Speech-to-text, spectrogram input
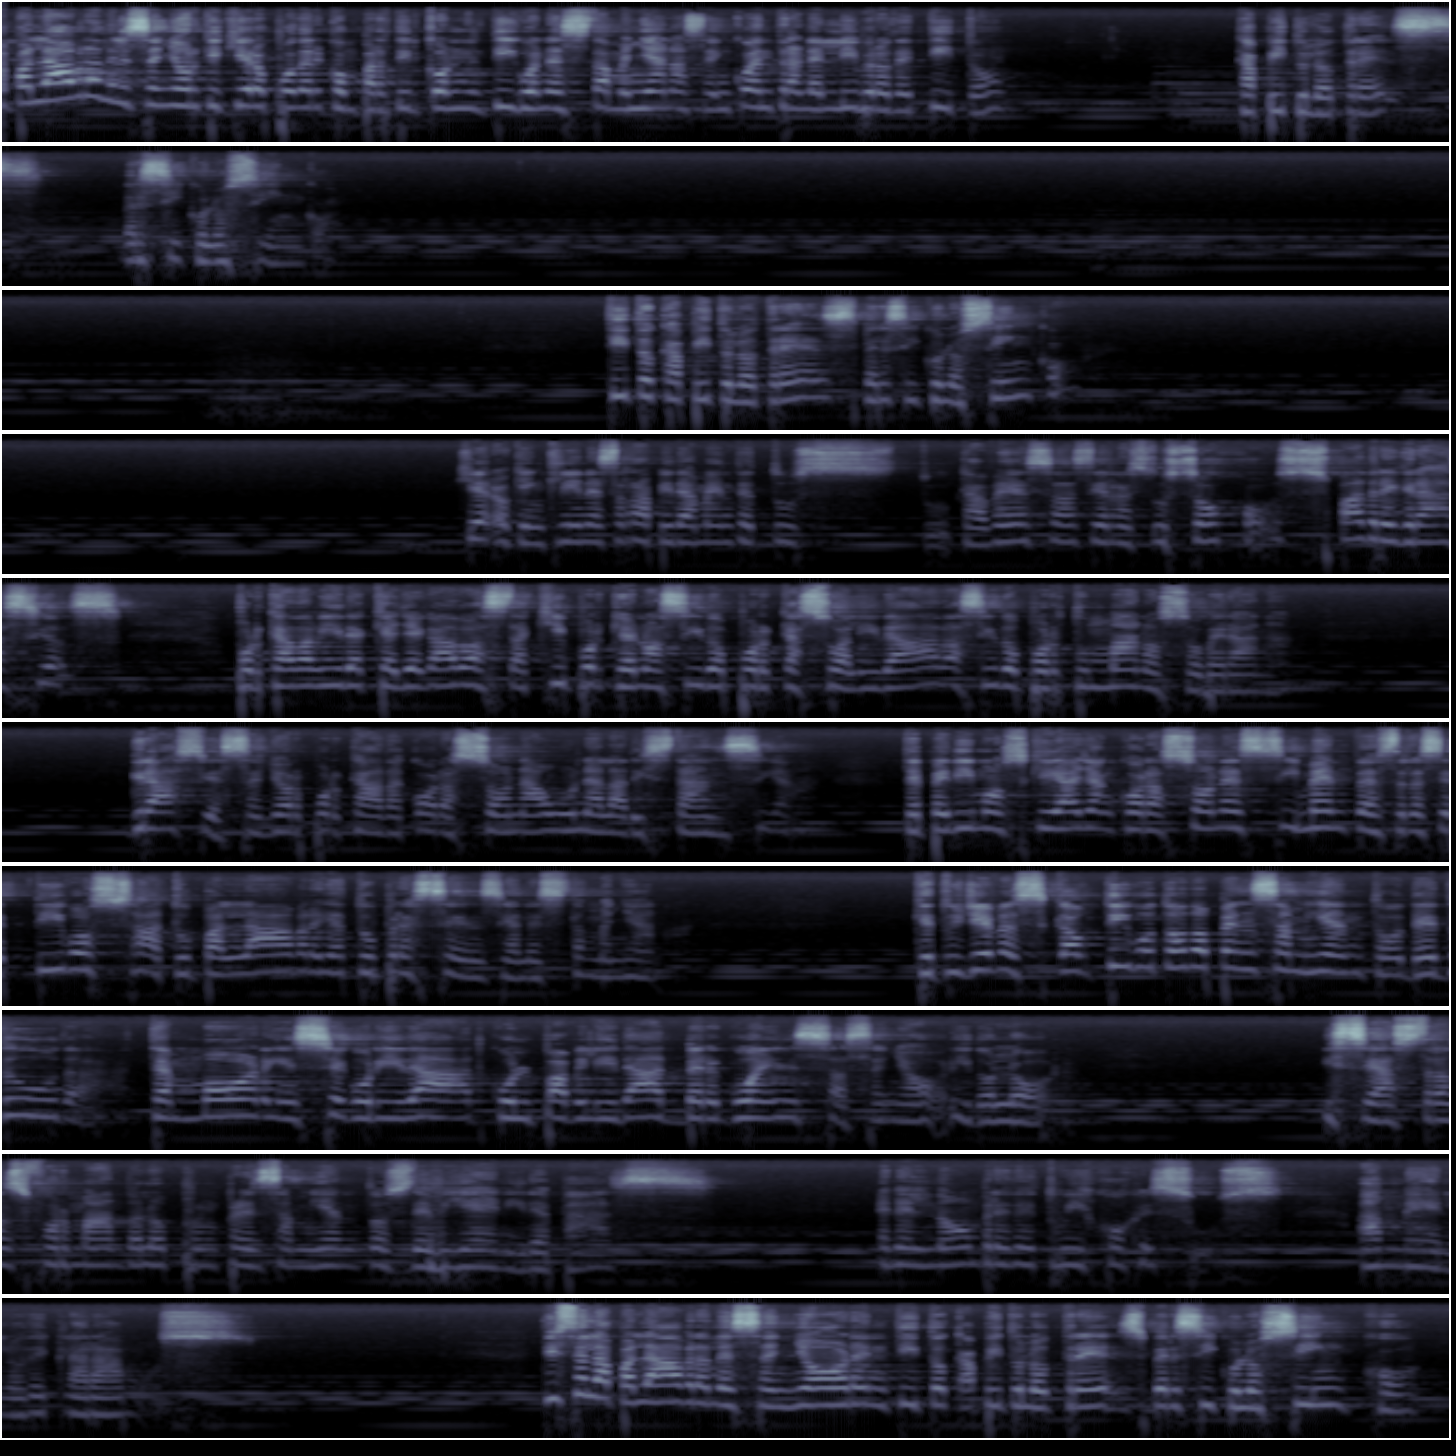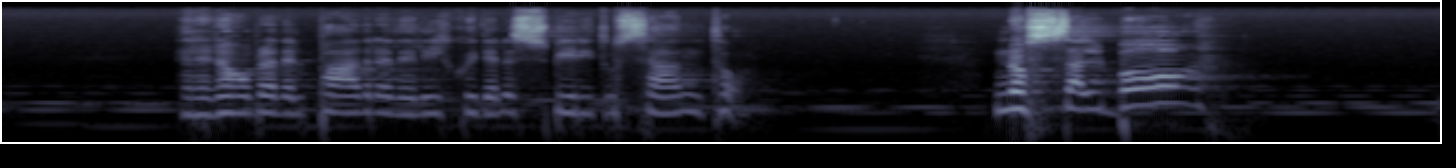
La palabra del Señor que quiero poder compartir contigo en esta mañana se encuentra en el libro de Tito, capítulo 3, versículo 5. Tito capítulo 3, versículo 5. Quiero que inclines rápidamente tus, tu cabeza, cierres tus ojos. Padre, gracias por cada vida que ha llegado hasta aquí, porque no ha sido por casualidad, ha sido por tu mano soberana. Gracias, Señor, por cada corazón aún a la distancia. Te pedimos que hayan corazones y mentes receptivos a tu palabra y a tu presencia en esta mañana. Que tú lleves cautivo todo pensamiento de duda, temor, inseguridad, culpabilidad, vergüenza, Señor, y dolor. Y seas transformándolo por pensamientos de bien y de paz. En el nombre de tu Hijo Jesús. Amén, lo declaramos. Dice la palabra del Señor en Tito capítulo 3, versículo 5. En el nombre del Padre, del Hijo y del Espíritu Santo nos salvó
